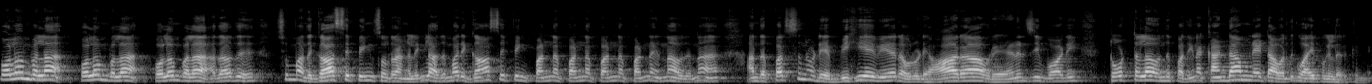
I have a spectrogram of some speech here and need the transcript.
புலம்பலாம் புலம்பலாம் புலம்பலாம் அதாவது சும்மா அந்த காசிப்பிங் சொல்கிறாங்க இல்லைங்களா? அது மாதிரி காசிப்பிங் பண்ண பண்ண பண்ண பண்ண என்ன ஆகுதுன்னா அந்த பர்சனுடைய பிஹேவியர் அவருடைய ஆரா அவருடைய எனர்ஜி பாடி டோட்டலாக வந்து பார்த்திங்கன்னா கண்டாமினேட் ஆகிறதுக்கு வாய்ப்புகள் இருக்குங்க.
